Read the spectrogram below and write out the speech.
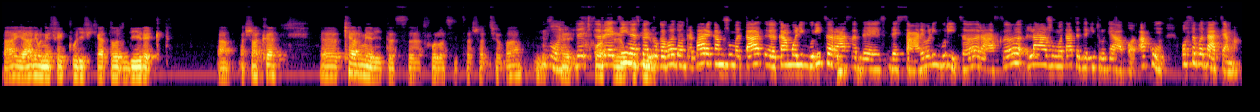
da, ea are un efect purificator direct. Da? Așa că eh, chiar merită să folosiți așa ceva. Bun, Este deci foarte rețineți util. pentru că văd o întrebare, cam jumătate, cam o linguriță rasă de, de sare, o linguriță rasă la jumătate de litru de apă. Acum, o să vă dați seama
